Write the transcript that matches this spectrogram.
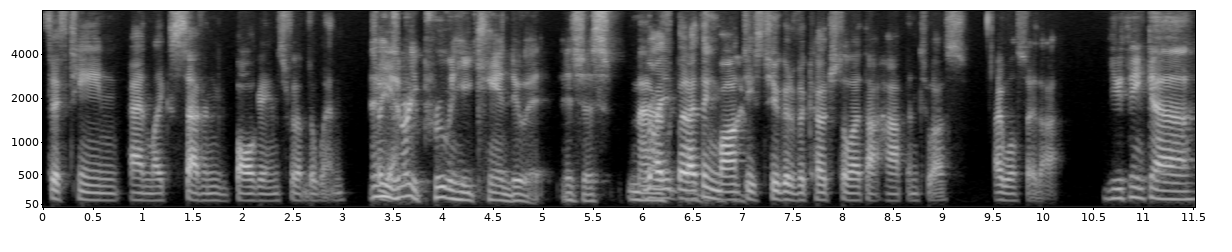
15 and like seven ball games for them to win. And he's yeah. already proven he can do it. It's just right. But I think Monty's too good of a coach to let that happen to us. I will say that. Do you think? Uh,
